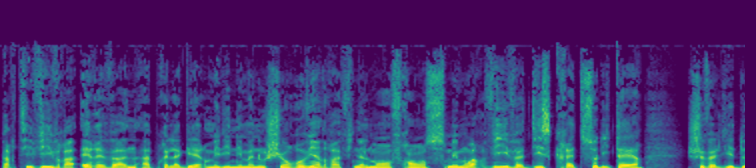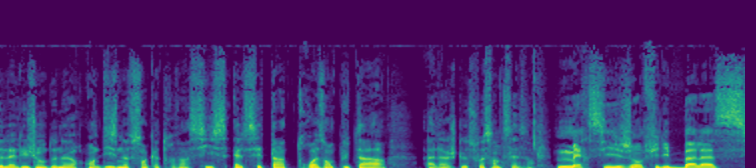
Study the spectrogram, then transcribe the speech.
Parti vivre à Erevan après la guerre, Méline et Manouchian reviendra finalement en France. Mémoire vive, discrète, solitaire. Chevalier de la Légion d'honneur en 1986, elle s'éteint trois ans plus tard à l'âge de 76 ans. Merci Jean-Philippe Ballas.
